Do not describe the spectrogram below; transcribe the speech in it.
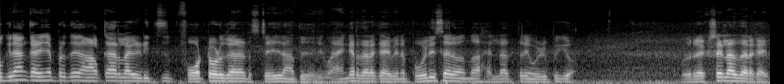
പ്രോഗ്രാം കഴിഞ്ഞപ്പോഴത്തേക്ക് ആൾക്കാരെല്ലാം ഇടിച്ച് ഫോട്ടോ എടുക്കാനായിട്ട് സ്റ്റേജിനകത്ത് കയറി. ഭയങ്കര തിരക്കായി. പിന്നെ പോലീസുകാർ വന്നാൽ എല്ലാത്തിനെയും ഒഴിപ്പിക്കുക ഒരു രക്ഷയില്ലാത്ത തിരക്കായി.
